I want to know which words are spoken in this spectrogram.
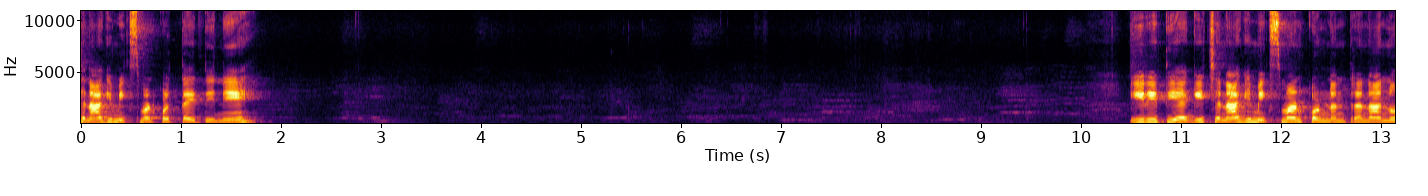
ಚೆನ್ನಾಗಿ ಮಿಕ್ಸ್ ಮಾಡ್ಕೊಳ್ತಾ ಇದ್ದೇನೆ. ಈ ರೀತಿಯಾಗಿ ಚೆನ್ನಾಗಿ ಮಿಕ್ಸ್ ಮಾಡ್ಕೊಂಡ ನಂತರ ನಾನು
